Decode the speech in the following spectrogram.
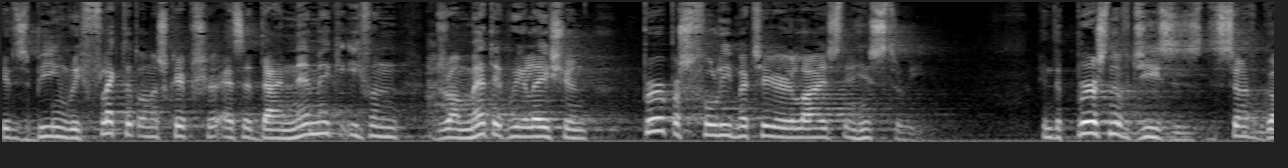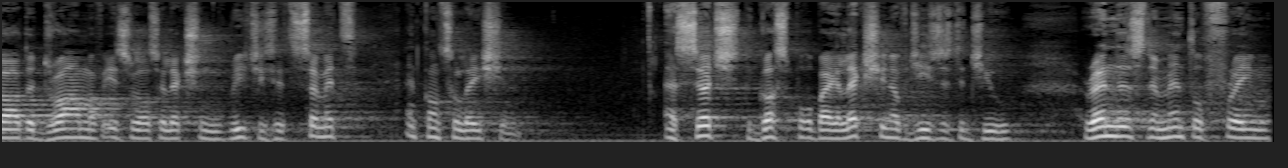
It is being reflected on the scripture as a dynamic, even dramatic relation purposefully materialized in history. In the person of Jesus, the Son of God, the drama of Israel's election reaches its summit and consolation. As such, the gospel by election of Jesus the Jew renders the mental frame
